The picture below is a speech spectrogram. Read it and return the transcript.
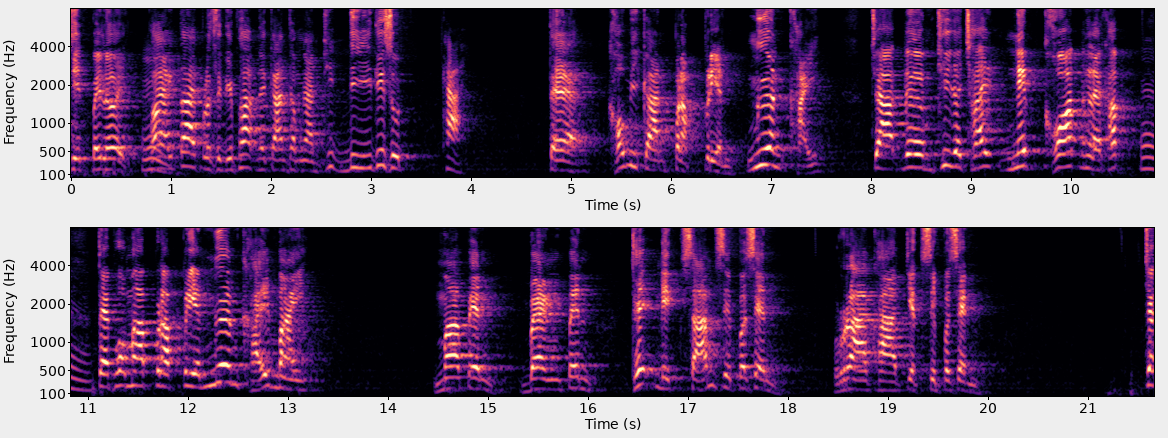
สิทธิ์ไปเลย ภายใต้ประสิทธิภาพในการทำงานที่ดีที่สุด ค่ะ แต่เขามีการปรับเปลี่ยนเงื่อนไข จากเดิมที่จะใช้ net cost นั่นแหละครับแต่พอมาปรับเปลี่ยนเงื่อนไขใหม่ มาเป็นแบ่งเป็นเทคนิค 30%ราคา 70%จะ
